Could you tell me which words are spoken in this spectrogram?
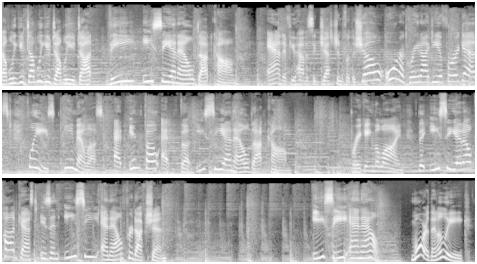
www.theecnl.com. And if you have a suggestion for the show or a great idea for a guest, please email us at info at theecnl.com. Breaking the Line, the ECNL podcast is an ECNL production. ECNL, more than a league.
